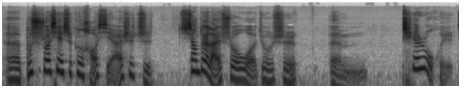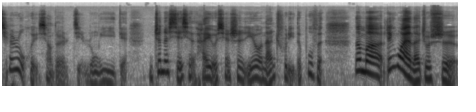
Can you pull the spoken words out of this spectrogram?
呃，不是说现实更好写，而是指相对来说我就是嗯。切入会切入会相对简容易一点，你真的写起来还有现实也有难处理的部分。那么另外呢，就是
